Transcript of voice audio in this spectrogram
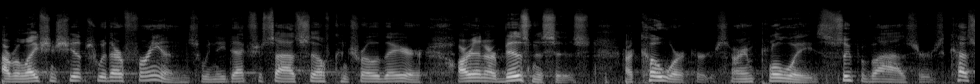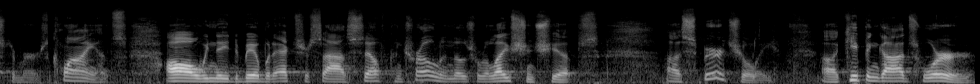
our relationships with our friends. We need to exercise self control there. Or in our businesses, our coworkers, our employees, supervisors, customers, clients. All we need to be able to exercise self control in those relationships. Uh, spiritually, uh, keeping God's Word,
